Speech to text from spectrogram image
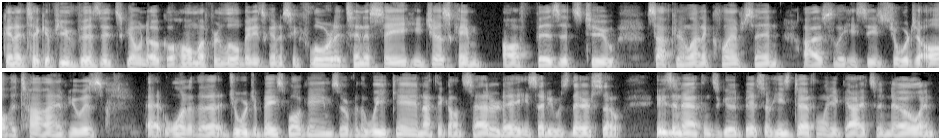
going to take a few visits, going to Oklahoma for a little bit. He's going to see Florida, Tennessee. He just came off visits to South Carolina, Clemson. Obviously, he sees Georgia all the time. He was at one of the Georgia baseball games over the weekend. I think on Saturday he said he was there. So he's in Athens a good bit. So he's definitely a guy to know. And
